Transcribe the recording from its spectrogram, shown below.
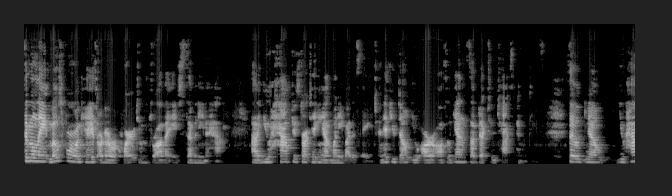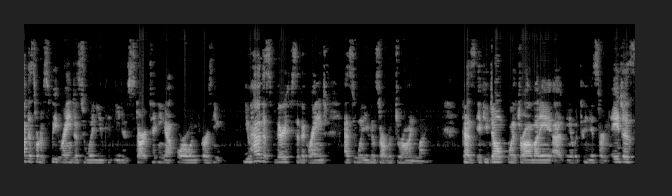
Similarly, most 401ks are going to require you to withdraw by age 70 and a half. Uh, you have to start taking out money by this age. And if you don't, you are also, again, subject to tax penalties. So, you know, you have this sort of sweet range as to when you need to start taking out 401 or you have this very specific range as to when you can start withdrawing money. Because if you don't withdraw money at, you know, between these certain ages,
